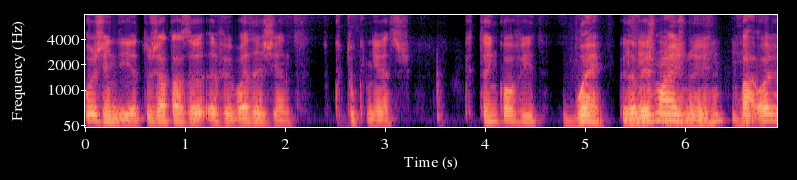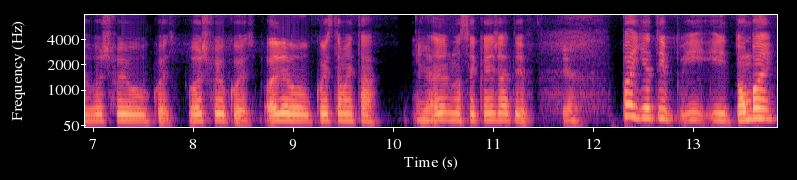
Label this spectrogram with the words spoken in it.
hoje em dia tu já estás a, a ver bué da gente que tu conheces que tem Covid. Bué, cada vez mais, uhum, não é? uhum, uhum. Pá, olha, hoje foi o coisa, hoje foi o coisa, olha, o coisa também está. Yeah, Olha, não sei quem já teve. yeah, Pá, e é tipo, e estão bem.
